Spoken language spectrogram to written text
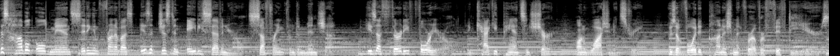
This hobbled old man sitting in front of us isn't just an 87 year old suffering from dementia. He's a 34 year old in khaki pants and shirt on Washington Street who's avoided punishment for over 50 years.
